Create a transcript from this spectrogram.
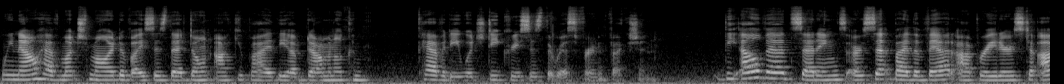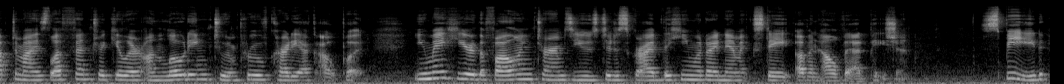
We now have much smaller devices that don't occupy the abdominal cavity, which decreases the risk for infection. The LVAD settings are set by the VAD operators to optimize left ventricular unloading to improve cardiac output. You may hear the following terms used to describe the hemodynamic state of an LVAD patient. Speed,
